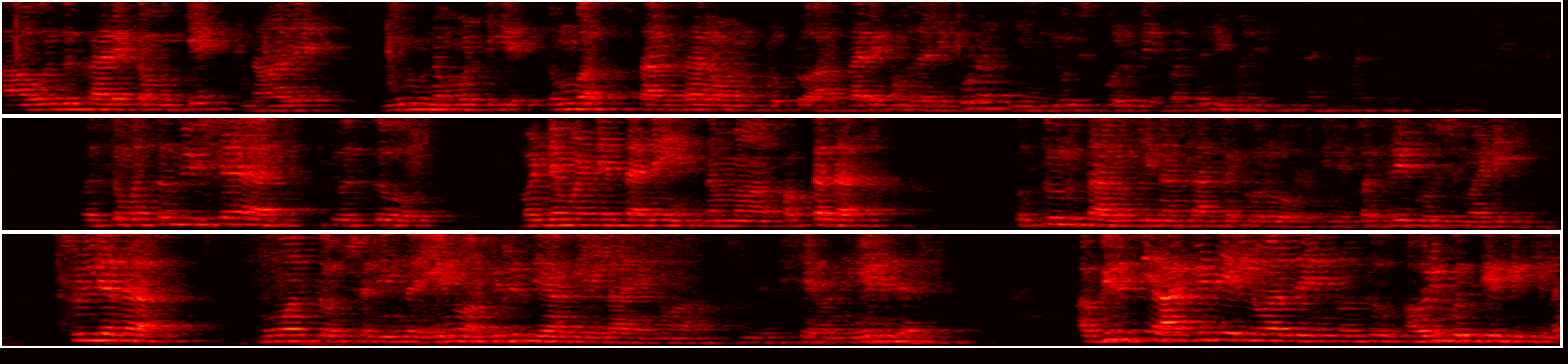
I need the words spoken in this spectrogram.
ಆ ಒಂದು ಕಾರ್ಯಕ್ರಮಕ್ಕೆ ನಾಳೆ ನೀವು ನಮ್ಮೊಟ್ಟಿಗೆ ತುಂಬಾ ಸಹಕಾರವನ್ನು ಕೊಟ್ಟು ಆ ಕಾರ್ಯಕ್ರಮದಲ್ಲಿ ಕೂಡ ನೀವು ಜೋಡಿಸಿಕೊಳ್ಬೇಕು ಅಂತ ನಿಮ್ಮಲ್ಲಿ ವಿನಂತಿ ಮಾಡಿಕೊಳ್ತೇನೆ ಇವತ್ತು ಮತ್ತೊಂದು ವಿಷಯ, ಇವತ್ತು ಮೊನ್ನೆ ಮೊನ್ನೆ ತಾನೇ ನಮ್ಮ ಪಕ್ಕದ ಪುತ್ತೂರು ತಾಲೂಕಿನ ಶಾಸಕರು ಇಲ್ಲಿ ಪತ್ರಿಕೋಷ್ಠಿ ಮಾಡಿ ಸುಳ್ಯದ ಮೂವತ್ತು ವರ್ಷದಿಂದ ಏನು ಅಭಿವೃದ್ಧಿ ಆಗಲಿಲ್ಲ ಎನ್ನುವ ಒಂದು ವಿಷಯವನ್ನು ಹೇಳಿದ್ದಾರೆ. ಅಭಿವೃದ್ಧಿ ಆಗಿದೆ ಅದು ಎನ್ನುವುದು ಅವ್ರಿಗೆ ಗೊತ್ತಿರ್ಲಿಕ್ಕಿಲ್ಲ,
